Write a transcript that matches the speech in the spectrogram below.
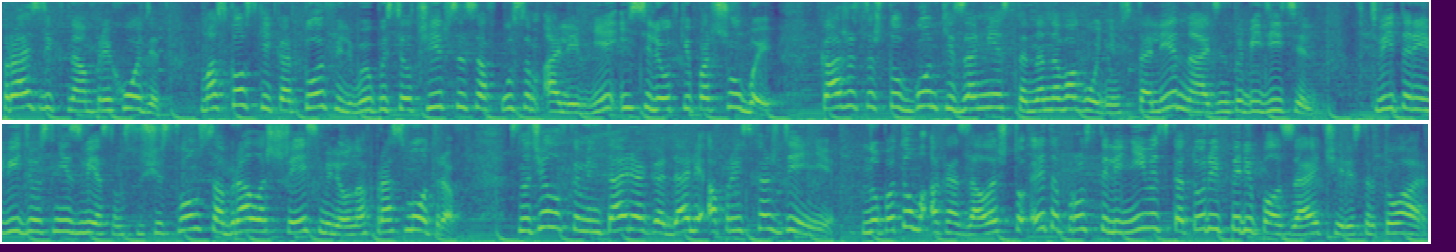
Праздник к нам приходит. Московский картофель выпустил чипсы со вкусом оливье и селедки под шубой. Кажется, что в гонке за место на новогоднем столе найден победитель. В Твиттере видео с неизвестным существом собрало 6 миллионов просмотров. Сначала в комментариях гадали о происхождении, но потом оказалось, что это просто ленивец, который переползает через тротуар.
